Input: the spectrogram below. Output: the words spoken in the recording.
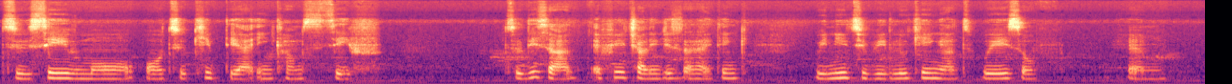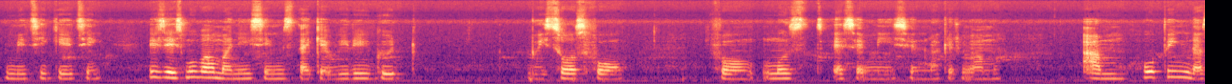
to save more or to keep their income safe so these are a few challenges that i think we need to be looking at ways of um, mitigating these days mobile money seems like a really good resource for for most SMEs and Market Mama. I'm hoping that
